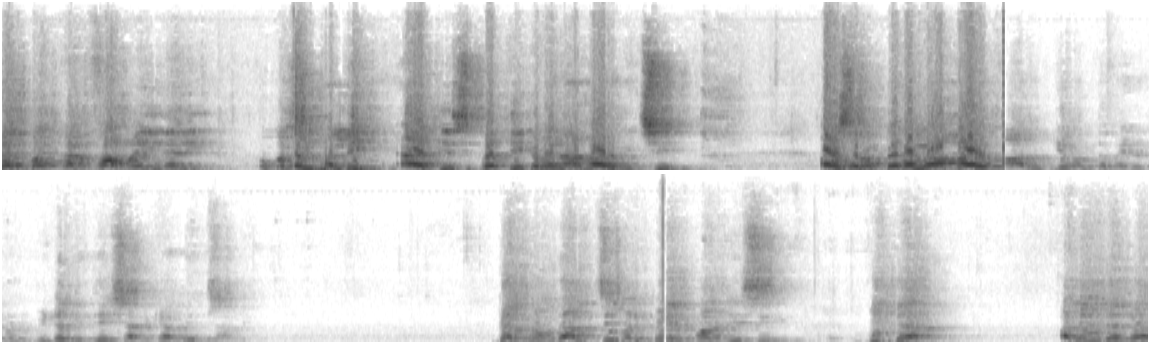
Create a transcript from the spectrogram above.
గర్భం కన్ఫామ్ అయిందని ఒకసారి మళ్ళీ యాడ్ చేసి ప్రత్యేకమైన ఆహారం ఇచ్చి అవసరంపై వాళ్ళు ఆహారం ఆరోగ్యవంతమైనటువంటి బిడ్డని దేశానికి అందించాలి. గర్భం దాల్చి మరి ఏర్పాటు చేసి బిడ్డ అదేవిధంగా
